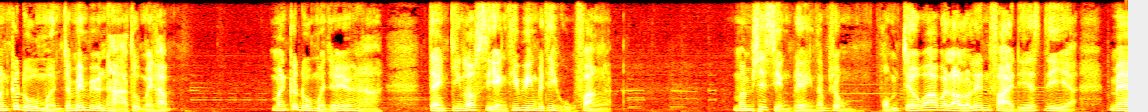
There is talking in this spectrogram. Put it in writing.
มันก็ดูเหมือนจะไม่มีปัญหาถูกไหมครับ มันก็ดูเหมือนจะไม่มีปัญหา แต่จริงๆแล้วเสียงที่วิ่งไปที่หูฟังอะ มันไม่ใช่เสียงเพลงท่านผู้ชม ผมเจอว่าเวลาเราเล่นไฟล์ DSD อะ แม้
